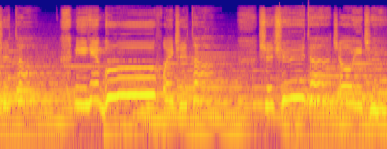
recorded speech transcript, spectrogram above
知道，你也不会知道，失去的就已经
